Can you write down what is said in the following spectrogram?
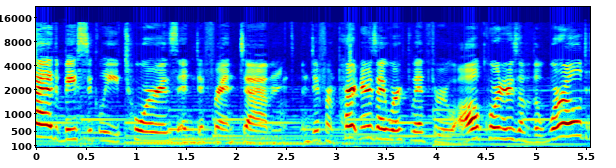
had basically tours and different um, different partners I worked with through all corners of the world,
